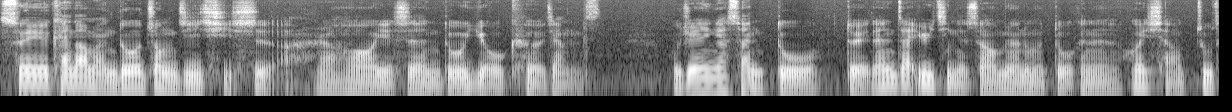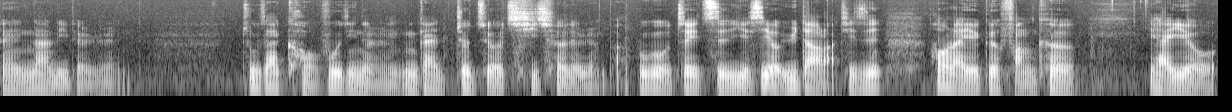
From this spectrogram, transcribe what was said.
所以看到蛮多重机骑士啊，然后也是很多游客这样子。我觉得应该算多，对，但是在预警的时候没有那么多，可能会想要住在那里的人，住在口附近的人，应该就只有骑车的人吧。不过我这次也是有遇到了，其实后来有一个房客也还有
